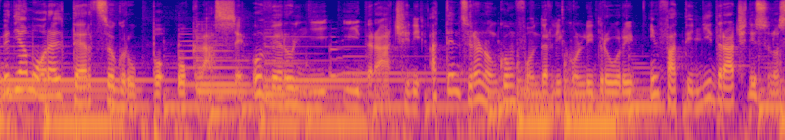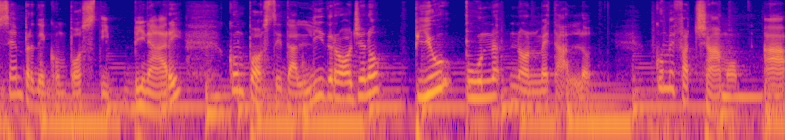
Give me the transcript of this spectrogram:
Vediamo ora il terzo gruppo o classe, ovvero gli idracidi. Attenzione a non confonderli con gli idruri. Infatti gli idracidi sono sempre dei composti binari composti dall'idrogeno più un non metallo. Come facciamo a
